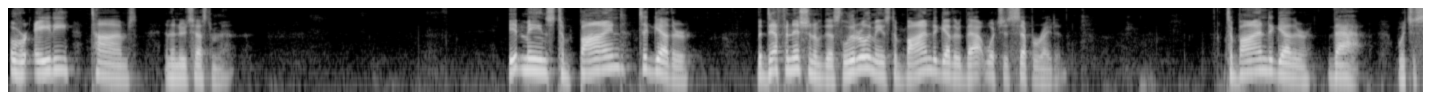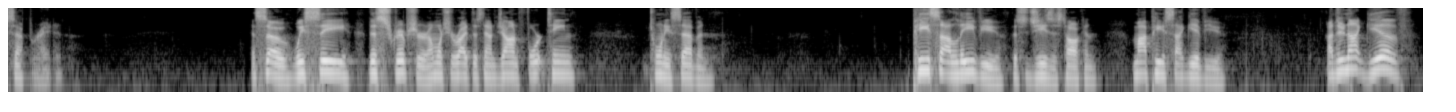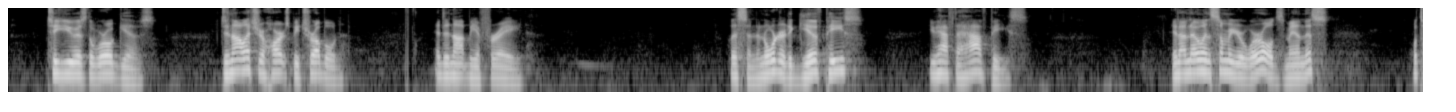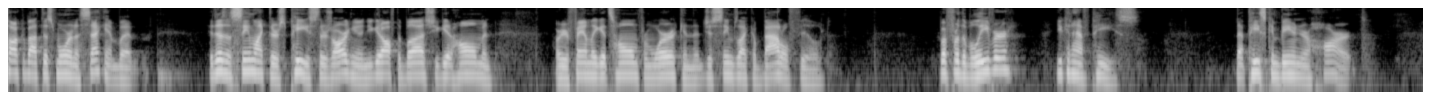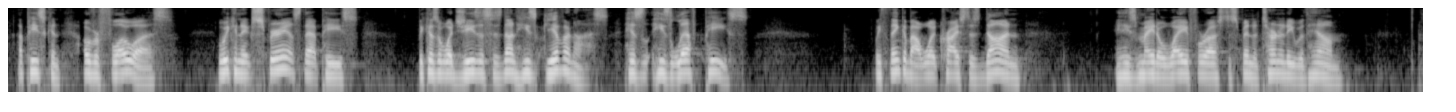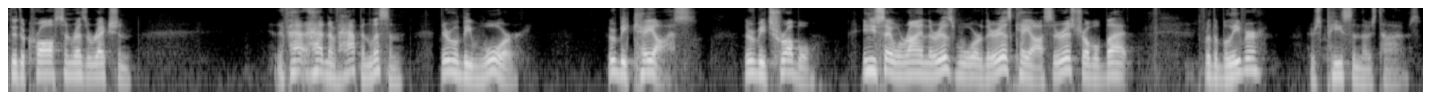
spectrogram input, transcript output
Over 80 times in the New Testament. It means to bind together. The definition of this literally means to bind together that which is separated. To bind together that which is separated. And so we see this scripture. I want you to write this down John 14, 27. Peace I leave you. This is Jesus talking. My peace I give you. I do not give to you as the world gives. Do not let your hearts be troubled, and do not be afraid. Listen, in order to give peace, you have to have peace. And I know in some of your worlds, man, this, we'll talk about this more in a second, but it doesn't seem like there's peace. There's arguing. You get off the bus, you get home, and or your family gets home from work, and it just seems like a battlefield. But for the believer, you can have peace. That peace can be in your heart. That peace can overflow us. We can experience that peace because of what Jesus has done. He's given us, His, He's left peace. We think about what Christ has done, and He's made a way for us to spend eternity with Him through the cross and resurrection. And if that hadn't have happened, listen, there would be war. There would be chaos. There would be trouble. And you say, well, Ryan, there is war, there is chaos, there is trouble, but for the believer, there's peace in those times.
